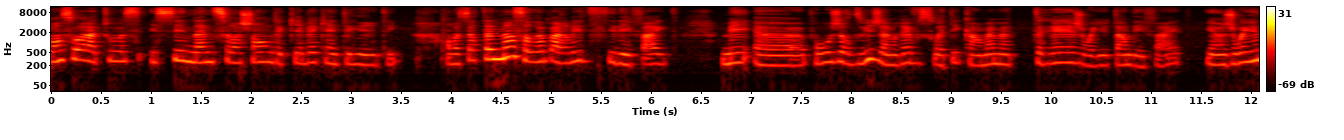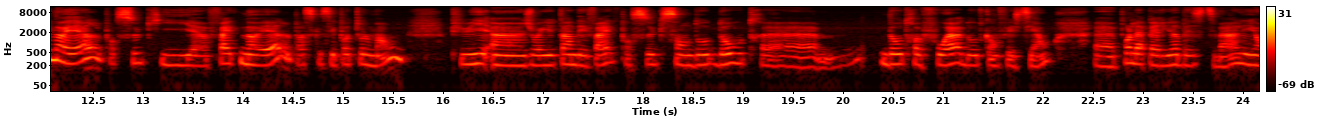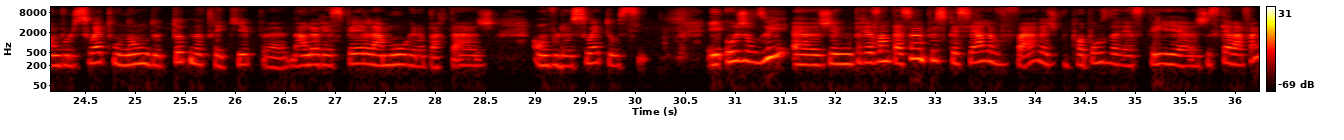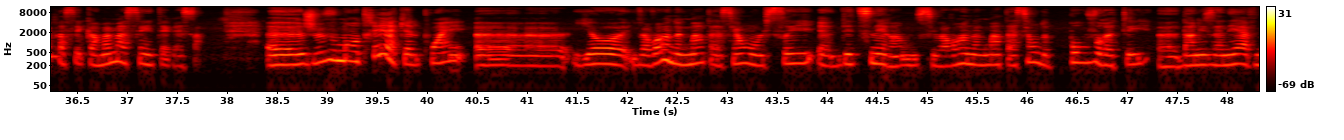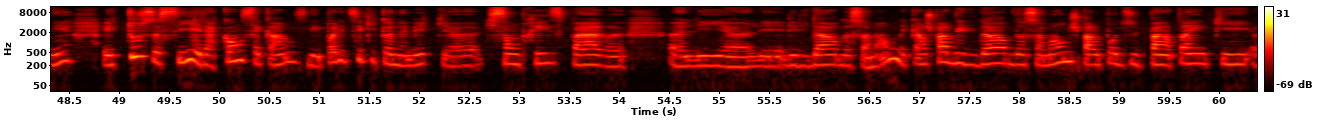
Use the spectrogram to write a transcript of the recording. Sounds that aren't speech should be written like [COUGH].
Bonsoir à tous, ici Nancy Rochon de Québec Intégrité. On va certainement se reparler d'ici les fêtes, mais euh, pour aujourd'hui, j'aimerais vous souhaiter quand même un très joyeux temps des fêtes un joyeux Noël pour ceux qui euh, fêtent Noël, parce que c'est pas tout le monde, puis un joyeux temps des fêtes pour ceux qui sont d'autres euh, d'autres fois, d'autres confessions euh, pour la période estivale et on vous le souhaite au nom de toute notre équipe dans le respect, l'amour et le partage. On vous le souhaite aussi. Et aujourd'hui, j'ai une présentation un peu spéciale à vous faire et je vous propose de rester jusqu'à la fin parce que c'est quand même assez intéressant. Euh, je vais vous montrer à quel point euh, il, y a, il, va y avoir une augmentation, on le sait, euh, d'itinérance. Il va y avoir une augmentation de pauvreté dans les années à venir. Et tout ceci est la conséquence des politiques économiques qui sont prises par les, les, les, leaders de ce monde. Et quand je parle des leaders de ce monde, je ne parle pas du pantin qui est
